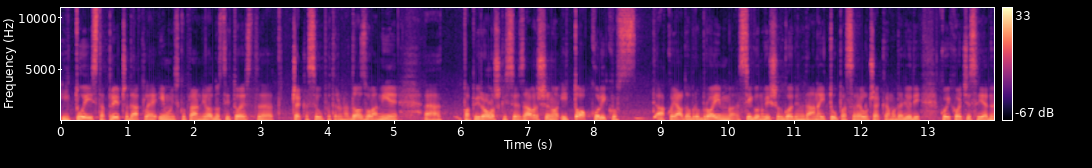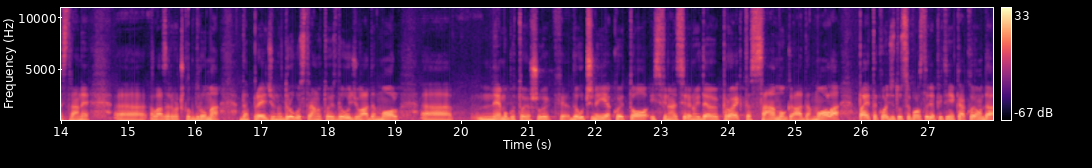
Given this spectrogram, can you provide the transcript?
i tu je ista priča, dakle imovinsko-pravni odnosi, to jest čeka se upotrebna dozvola, nije papirološki sve završeno i to koliko, ako ja dobro brojim, sigurno više od godinu dana i tu pasarelu čekamo da ljudi koji hoće sa jedne strane Lazarevačkog druma da pređu na drugu stranu, to je da uđu u Adam Mall, ne mogu to još uvek da učine, iako je to isfinansirano i deo projekta samog Ada Mola. Pa je takođe tu se postavlja pitanje kako je onda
